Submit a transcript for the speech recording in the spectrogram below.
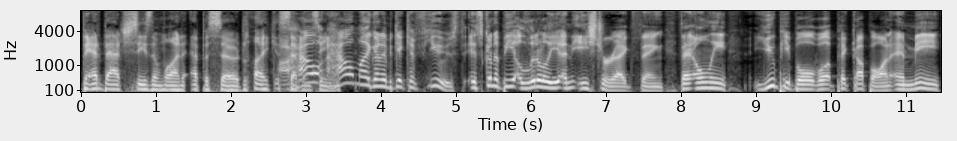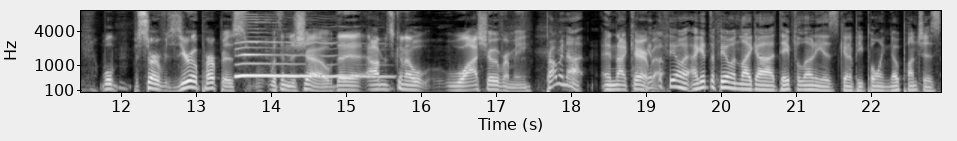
Bad Batch season one, episode like uh, 17. How, how am I going to get confused? It's going to be a, literally an Easter egg thing that only you people will pick up on, and me will serve zero purpose within the show. That I'm just gonna wash over me. Probably not. And not care I get about. the feeling. I get the feeling like uh, Dave Filoni is going to be pulling no punches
